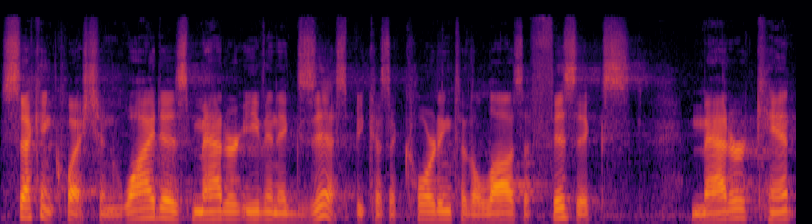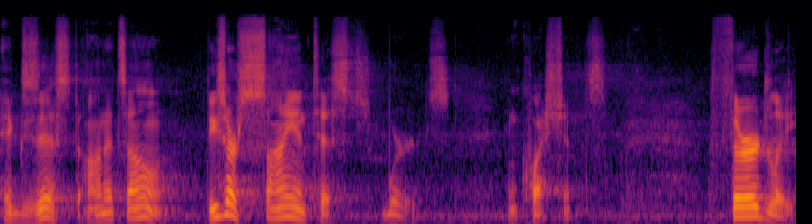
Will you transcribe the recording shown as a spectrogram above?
Second question why does matter even exist? Because according to the laws of physics, matter can't exist on its own. These are scientists' words and questions. Thirdly,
